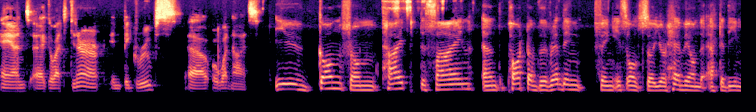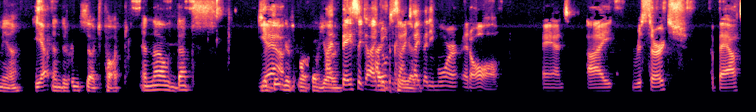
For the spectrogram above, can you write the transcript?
and uh, go out to dinner in big groups uh, or whatnot. You've gone from type design, and part of the Reading thing is also you're heavy on the academia Yeah, and the research part. And now that's the bigger part of your. I'm basic. I don't design career. type anymore at all, and I research about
